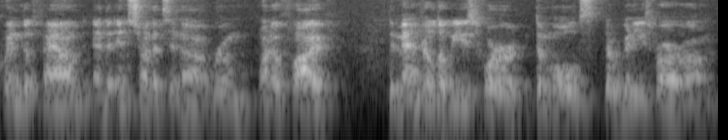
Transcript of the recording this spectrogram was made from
Quynh that found, and the instrument that's in uh, room 105. The mandrel that we use for the molds that we're going to use for our um,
